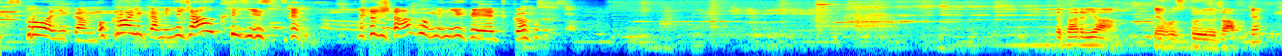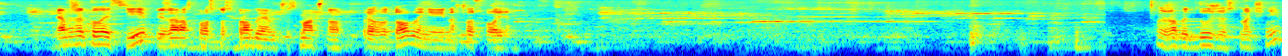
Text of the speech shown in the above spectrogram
як з кроліком. Бо кроліка мені жалко їсти, а жабу мені гидко. Тепер я дегустую жабки. Я вже колись їв і зараз просто спробуємо, чи смачно приготовлені і на що схожі. Жаби дуже смачні.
